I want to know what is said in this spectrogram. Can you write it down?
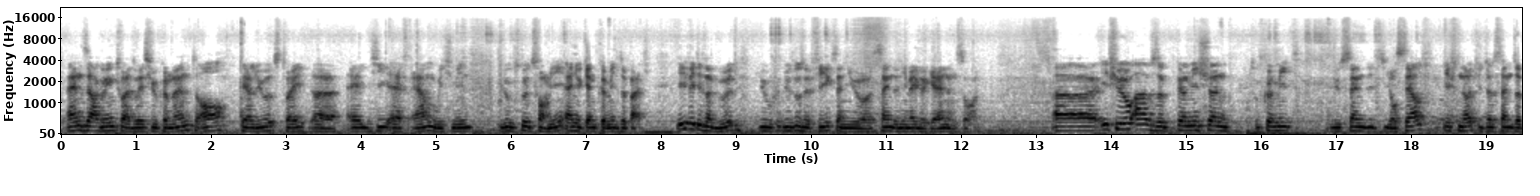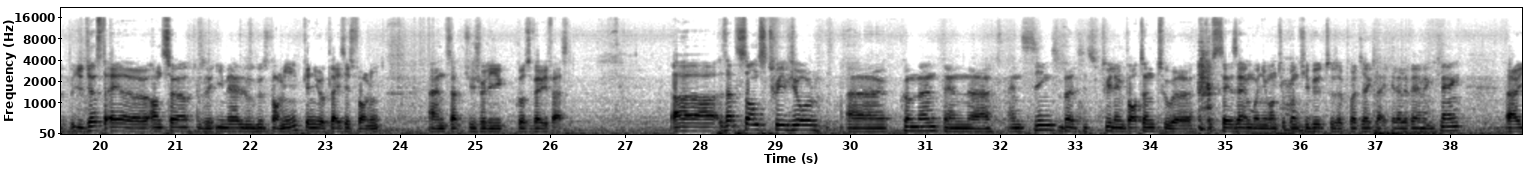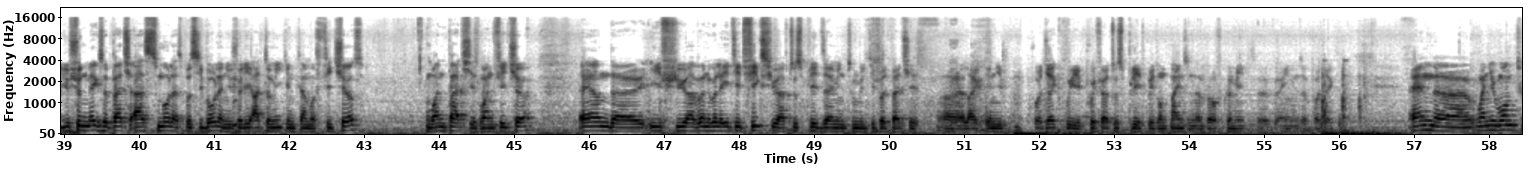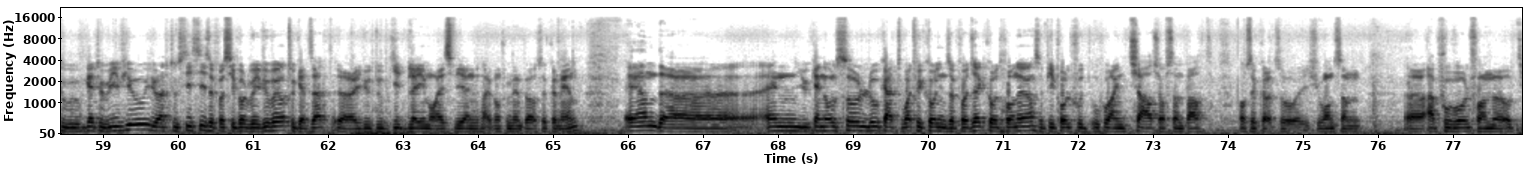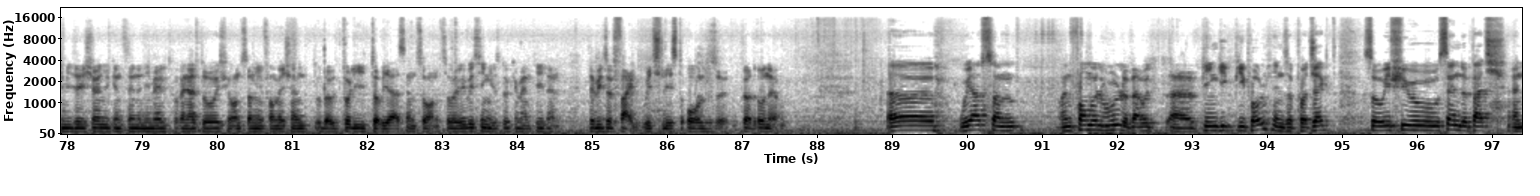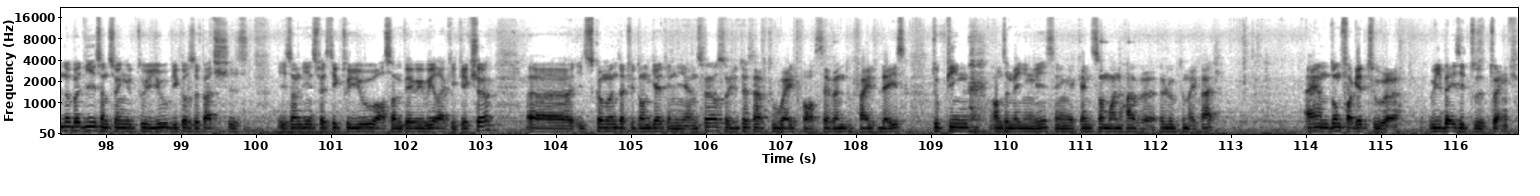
and they are going to address your comment or tell you straight uh, LGTM, which means looks good for me, and you can commit the patch. If it is not good, you, you do the fix and you uh, send an email again and so on. Uh, if you have the permission to commit, you send it yourself. If not, you just send the you just uh, answer to the email looks good for me. Can you apply this for me? And that usually goes very fast. Uh, that sounds trivial comment and uh, and things, but it's really important to, uh, to, say them when you want to contribute to the project like LLVM and Clang. Uh, you should make the patch as small as possible and usually atomic in terms of features. One patch is one feature. And uh, if you have unrelated fix, you have to split them into multiple patches. like any project, we prefer to split. We don't mind the number of commits going in the project. And uh, when you want to get a review, you have to CC the possible reviewer to get that. Uh, you do git blame or svn, I don't remember the command. And, uh, and you can also look at what we call in the project code owners, the people who, who are in charge of some part of the code. So if you want some uh, approval from uh, optimization, you can send an email to Renato if you want some information about Polly, Tobias, and so on. So everything is documented and there is a file which lists all the code owner. Uh, we have some informal rule about uh, pinging people in the project. So if you send a patch and nobody is answering to you because the patch is, is only specific to you or some very weird architecture, uh, it's common that you don't get any answer. So you just have to wait for seven to five days to ping on the mailing list saying, can someone have a, a look to my patch? And don't forget to uh, rebase it to the trunk.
